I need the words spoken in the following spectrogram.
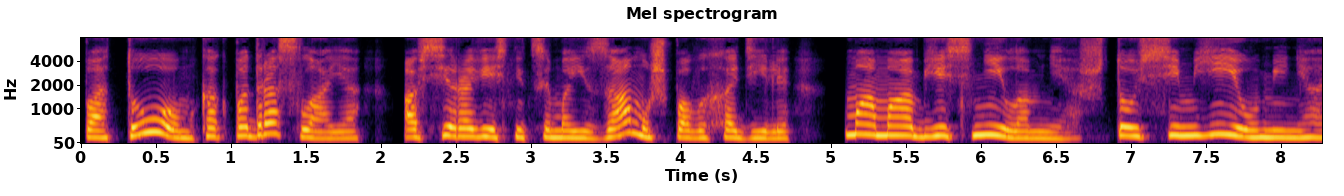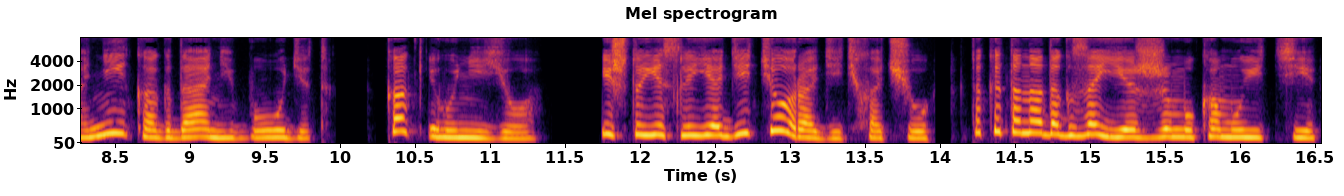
Потом, как подросла я, а все ровесницы мои замуж повыходили, Мама объяснила мне, что семьи у меня никогда не будет, как и у нее. И что если я дитё родить хочу, так это надо к заезжему кому идти,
